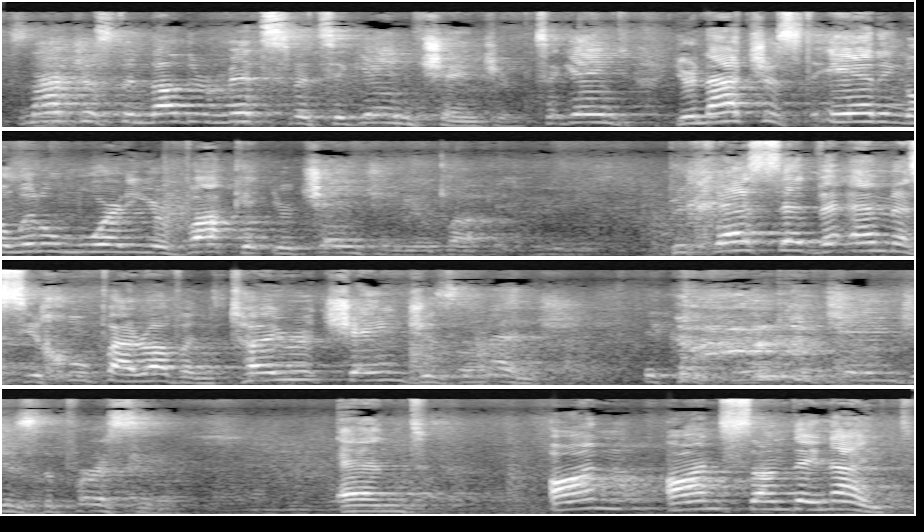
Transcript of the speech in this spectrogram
It's not just another mitzvah, it's a game changer. It's a game, you're not just adding a little more to your bucket, you're changing your bucket. B'chesed ve'emes yichu paravan. Torah changes the mensch. It completely changes the person. And on, on Sunday night,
